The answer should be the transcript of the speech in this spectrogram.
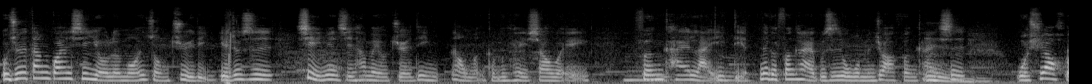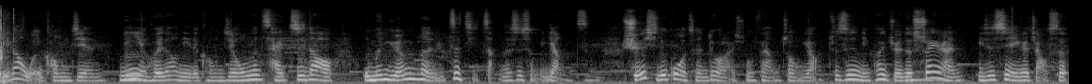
我觉得当关系有了某一种距离，也就是戏里面其实他们有决定，那我们可不可以稍微分开来一点？那个分开也不是我们就要分开，是。我需要回到我的空间，你也回到你的空间，我们才知道我们原本自己长的是什么样子。学习的过程对我来说非常重要，就是你会觉得虽然你是饰演一个角色，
